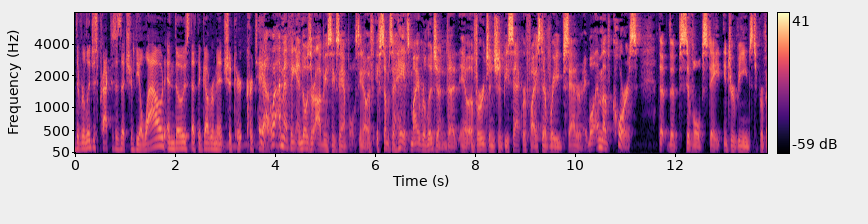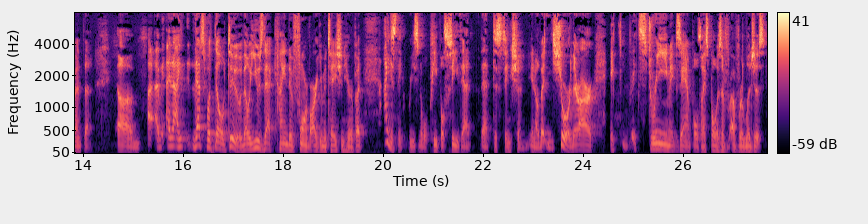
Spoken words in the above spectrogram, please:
the religious practices that should be allowed and those that the government should cur- curtail. Yeah, well, I mean, I think, and those are obvious examples. You know, if, if someone said, "Hey, it's my religion that you know a virgin should be sacrificed every Saturday," well, and of course, the, the civil state intervenes to prevent that. Um, I, I mean, and I, that's what they'll do. They'll use that kind of form of argumentation here. But I just think reasonable people see that, that distinction, you know, that sure, there are ex- extreme examples, I suppose, of, of religious,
